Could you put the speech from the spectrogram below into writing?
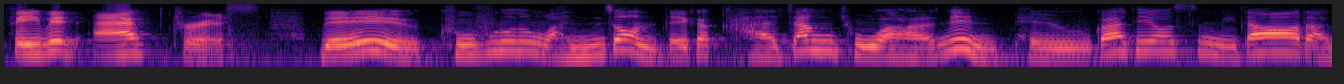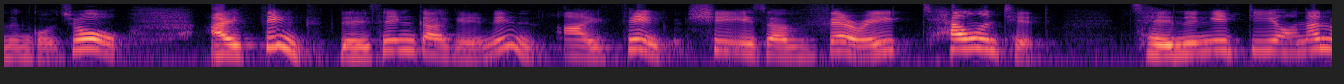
favorite actress. 네, 그 후로는 완전 내가 가장 좋아하는 배우가 되었습니다. 라는 거죠. I think, 내 생각에는 I think she is a very talented 재능이 뛰어난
